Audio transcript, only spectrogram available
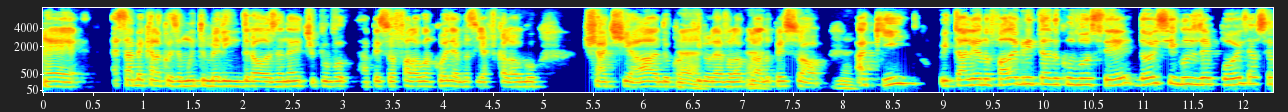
é, sabe aquela coisa muito melindrosa, né? Tipo, a pessoa fala alguma coisa, aí você já fica logo chateado com é, aquilo, leva logo é, pro lado pessoal. É. Aqui, o italiano fala gritando com você, dois segundos depois é o seu,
